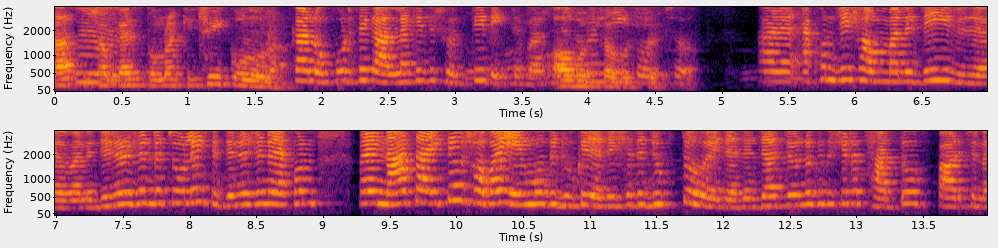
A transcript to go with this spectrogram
কাজ হুম। কাজ তোমরা কিছুই করো না। কারণ ওপর থেকে আল্লাহ কিন্তু সত্যিই দেখতে পাচ্ছে অবশ্যই, কি করছ। আর এখন যে সব মানে যেই মানে জেনারেশনটা চলে এসেছে জেনারেশনে এখন মানে না চাইতেও সবাই এর মধ্যে ঢুকে যাচ্ছে এর সাথে যুক্ত হয়ে যাচ্ছে যার জন্য কিন্তু সেটা ছাড়তেও পারছে না।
